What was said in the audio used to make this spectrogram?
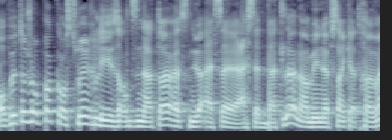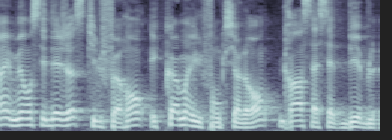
On peut toujours pas construire les ordinateurs à, cette date-là, en 1980, mais on sait déjà ce qu'ils feront et comment ils fonctionneront grâce à cette Bible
